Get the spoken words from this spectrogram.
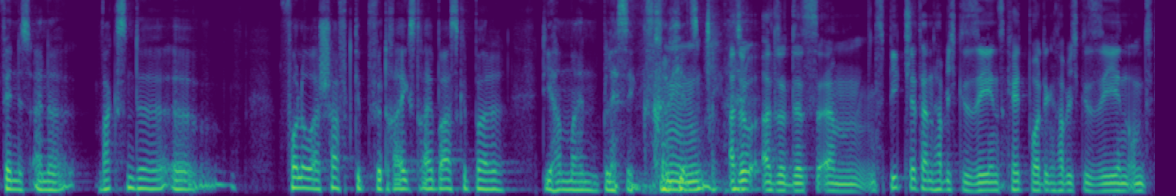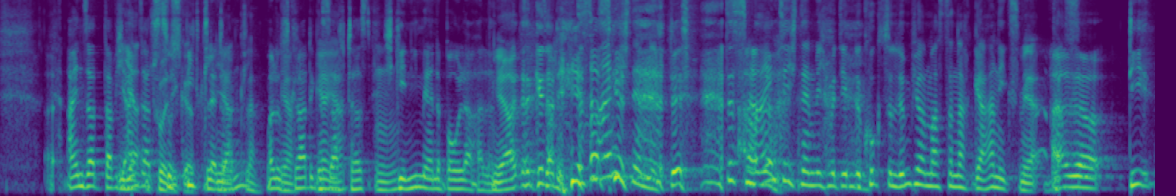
wenn es eine wachsende äh, Followerschaft gibt für 3x3 Basketball, die haben mein Blessing, sag ich jetzt mal. Also, also das ähm, Speedklettern habe ich gesehen, Skateboarding habe ich gesehen und Ein Satz, darf ich Ja, einen Satz zu. Speedklettern? Ja, klar. Weil du es Ja. gerade Ja, ja. gesagt hast, ich gehe nie mehr in eine Bowlerhalle. Ja, das, genau. Das meinte ich nämlich. Das, Das meinte ich nämlich, mit dem du guckst Olympia und machst danach gar nichts mehr. Das, also, die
